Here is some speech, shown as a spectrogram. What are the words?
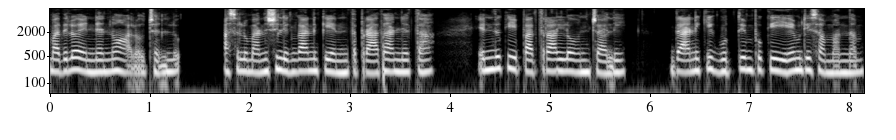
మదిలో ఎన్నెన్నో ఆలోచనలు. అసలు మనిషి లింగానికి ఎంత ప్రాధాన్యత? ఎందుకు ఈ పత్రాల్లో ఉంచాలి? దానికి గుర్తింపుకి ఏమిటి సంబంధం?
